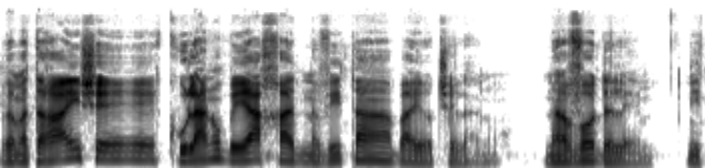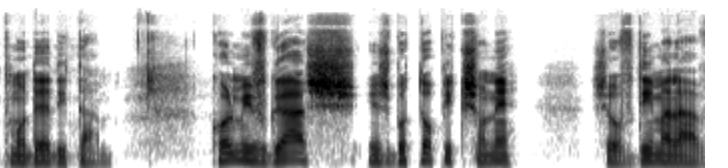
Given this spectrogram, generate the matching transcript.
והמטרה היא שכולנו ביחד נביא את הבעיות שלנו, נעבוד עליהם, נתמודד איתם. כל מפגש יש בו טופיק שונה שעובדים עליו,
